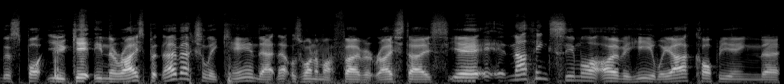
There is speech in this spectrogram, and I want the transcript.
the spot you get in the race, but they've actually canned that. That was one of my favourite race days. Yeah, it, nothing similar over here. We are copying the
